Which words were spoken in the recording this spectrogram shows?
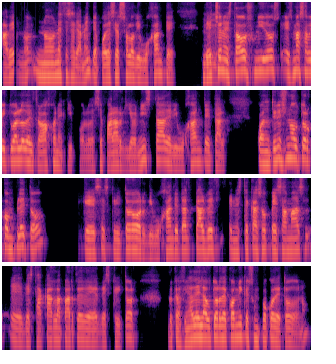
a ver, no, necesariamente, puede ser solo dibujante. De hecho, en Estados Unidos es más habitual lo del trabajo en equipo, lo de separar guionista de dibujante, tal. Cuando tienes un autor completo, que es escritor, dibujante, tal, tal vez en este caso pesa más eh, destacar la parte de, de escritor, porque al final el autor de cómic es un poco de todo, ¿no?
